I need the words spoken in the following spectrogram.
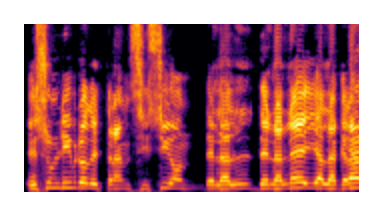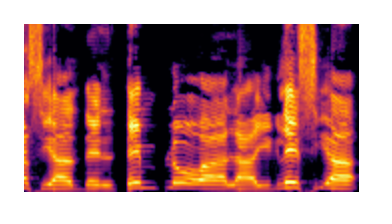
es un libro de transición de la, de la ley a la gracia, del templo a la iglesia.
